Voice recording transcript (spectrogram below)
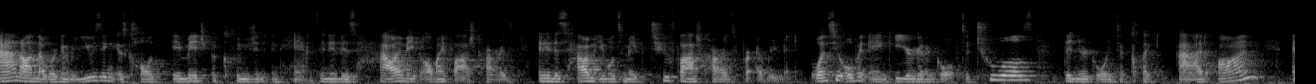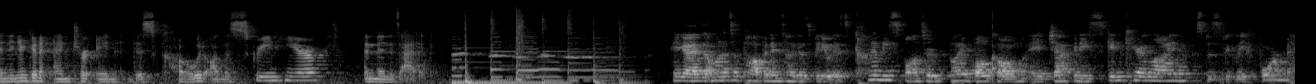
add-on that we're gonna be using is called Image Occlusion Enhance, and it is how I make all my flashcards, and it is how I'm able to make two flashcards for every minute. Once you open Anki, you're gonna go up to Tools, then you're going to click Add-on, and then you're gonna enter in this code on the screen here and then it's added. Hey guys, I wanted to pop in and tell you this video is kindly sponsored by Bulk Homme, a Japanese skincare line specifically for men.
